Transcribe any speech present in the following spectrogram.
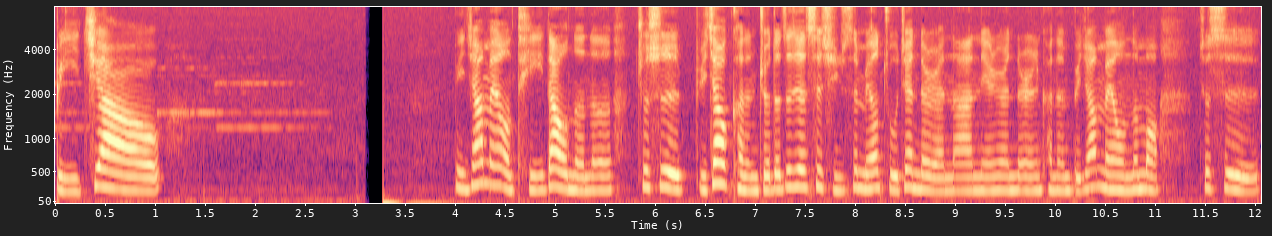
比较比较没有提到的呢，就是比较可能觉得这件事情是没有主见的人啊，黏人的人，可能比较没有那么就是。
